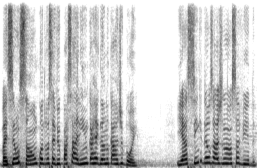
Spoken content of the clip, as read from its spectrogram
Vai ser unção quando você viu o passarinho carregando o carro de boi. E é assim que Deus age na nossa vida.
